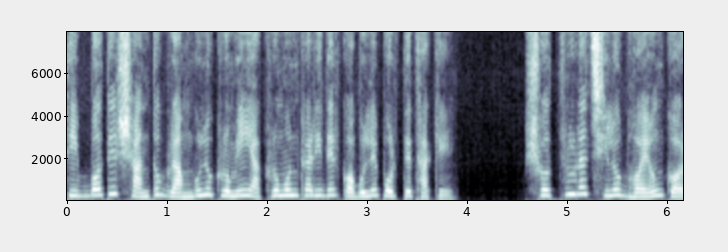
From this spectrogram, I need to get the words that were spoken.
তিব্বতের শান্ত গ্রামগুলো ক্রমেই আক্রমণকারীদের কবলে পড়তে থাকে। শত্রুরা ছিল ভয়ঙ্কর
